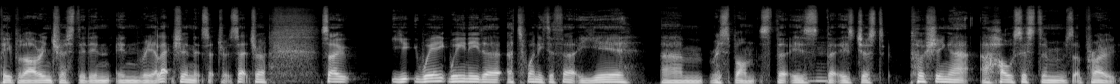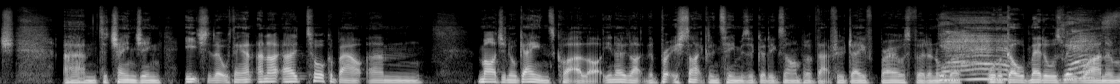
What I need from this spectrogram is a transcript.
people are interested in in re-election, etc., etc. So you, we we need a, a twenty to thirty year um, response that is- that is just pushing at a whole systems approach um, to changing each little thing. And, and I, I talk about um, marginal gains quite a lot. You know, like the British cycling team is a good example of that through Dave Brailsford and all Yeah. the all the gold medals we won. And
